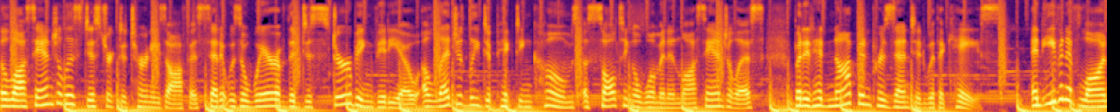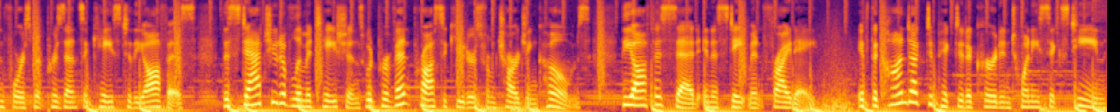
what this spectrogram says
The Los Angeles District Attorney's Office said it was aware of the disturbing video allegedly depicting Combs assaulting a woman in Los Angeles, but it had not been presented with a case. And even if law enforcement presents a case to the office, the statute of limitations would prevent prosecutors from charging Combs, the office said in a statement Friday. If the conduct depicted occurred in 2016,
